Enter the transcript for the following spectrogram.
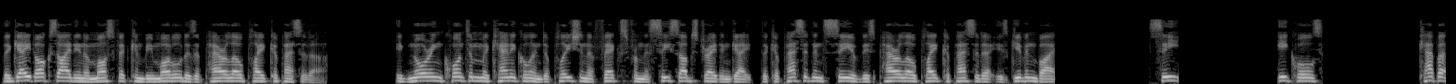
The gate oxide in a MOSFET can be modeled as a parallel plate capacitor. Ignoring quantum mechanical and depletion effects from the C substrate and gate, the capacitance C of this parallel plate capacitor is given by C equals kappa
